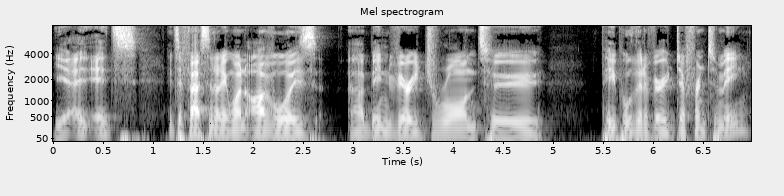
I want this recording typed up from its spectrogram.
yeah it's it's a fascinating one i've always uh, been very drawn to people that are very different to me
